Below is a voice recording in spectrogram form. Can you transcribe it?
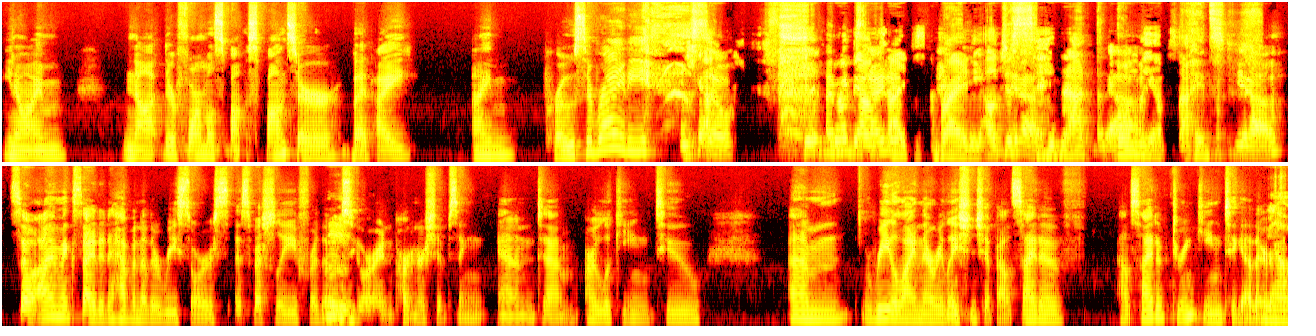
you know, I'm not their formal sp- sponsor, but I, I'm pro sobriety. Yeah. so there's I'm no excited. downside to sobriety. I'll just yeah. say that yeah. only upsides. Yeah. So I'm excited to have another resource, especially for those mm. who are in partnerships and and um, are looking to um, realign their relationship outside of outside of drinking together. Yeah.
